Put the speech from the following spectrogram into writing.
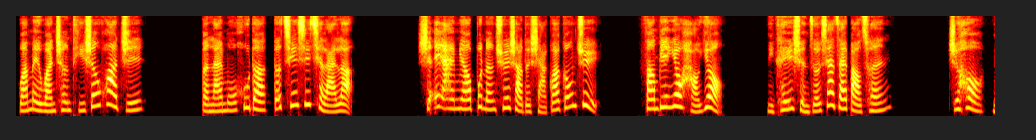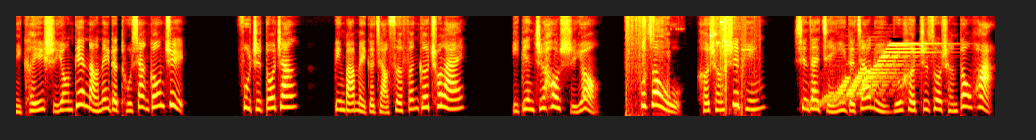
完美完成提升画质，本来模糊的都清晰起来了。是 AI 喵不能缺少的傻瓜工具，方便又好用。你可以选择下载保存，之后你可以使用电脑内的图像工具，复制多张，并把每个角色分割出来，以便之后使用。步骤五：合成视频。现在简易的教你如何制作成动画。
